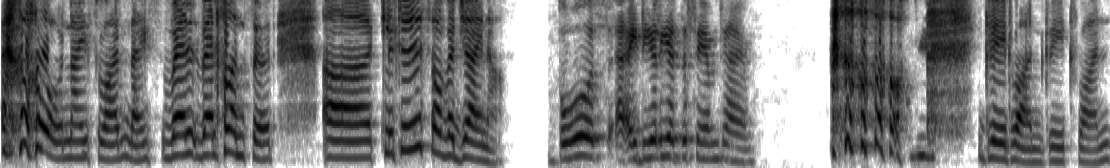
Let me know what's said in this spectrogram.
Oh nice one nice. Well well answered. Uh, clitoris or vagina both, ideally at the same time. great one, great one.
